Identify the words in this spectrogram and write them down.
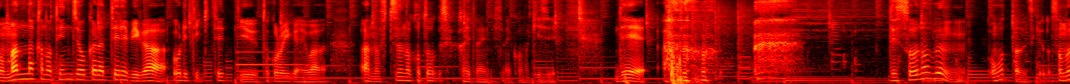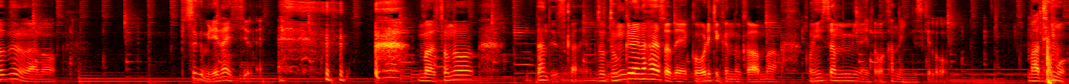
もう真ん中の天井からテレビが降りてきてっていうところ以外はあの普通のことしか書いてないんですねこの記事。であのでその分思ったんですけどその分あのすぐ見れないですよね。まあその何ですかね。どんぐらいの速さでこう降りてくるのかまあこうインスタ見ないと分かんないんですけど。まあでも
